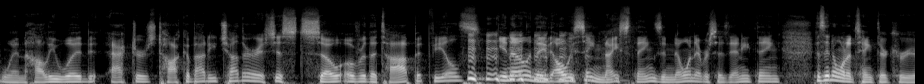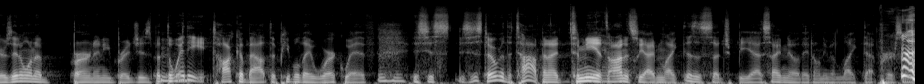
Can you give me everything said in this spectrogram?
when Hollywood actors talk about each other. It's just so over the top. It feels, you know, and they always say nice things, and no one ever says anything because they don't want to tank their careers. They don't want to burn any bridges. But the way mm-hmm. they talk about the people they work with mm-hmm. is just it's just over the top. And I, to me, it's honestly, I'm like, this is such BS. I know they don't even like that person.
